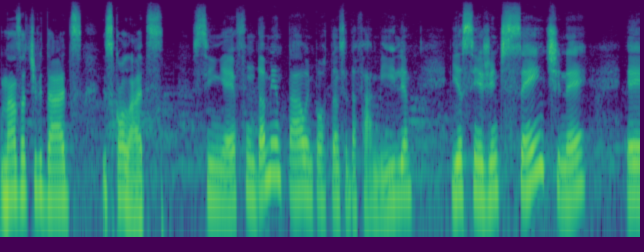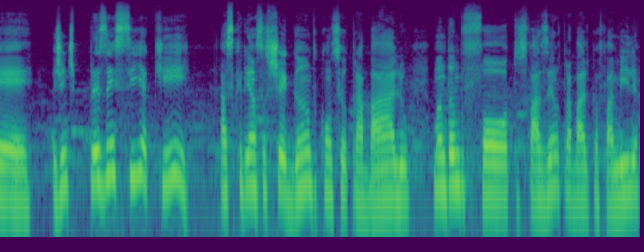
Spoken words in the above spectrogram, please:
nas atividades escolares. Sim, é fundamental a importância da família. E assim, a gente sente, né? É, a gente presencia aqui as crianças chegando com o seu trabalho, mandando fotos, fazendo trabalho com a família,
